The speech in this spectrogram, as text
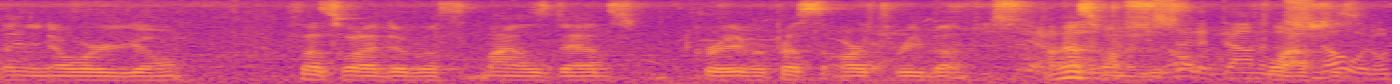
Then you know where you're going. So that's what I did with Miles' dad's grave. I pressed the R3 button. On this one, it just Set it down in the snow. flashes. It'll...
